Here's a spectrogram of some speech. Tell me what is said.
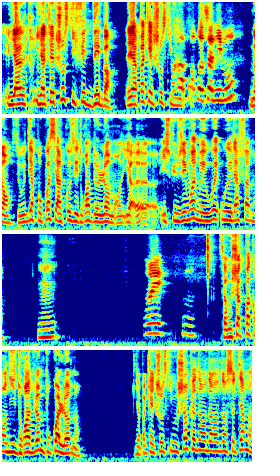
Il y, a, il y a quelque chose qui fait débat. Et il n'y a pas quelque chose qui Par vous... rapport aux animaux, Non, je vais vous dire pourquoi, c'est à cause des droits de l'homme. Euh, Excusez-moi, mais où est, où est la femme? Mm. Oui. Ça vous choque pas quand on dit droits de l'homme Pourquoi l'homme? Il n'y a pas quelque chose qui vous choque dans, dans- dans ce terme?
